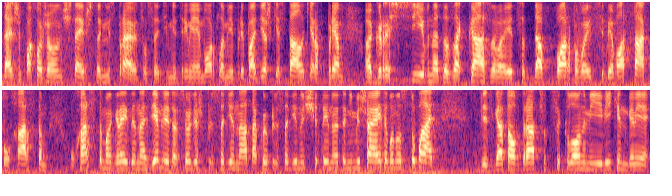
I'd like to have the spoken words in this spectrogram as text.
дальше, похоже, он считает, что не справится с этими тремя иммортлами при поддержке сталкеров. Прям агрессивно дозаказывается, доварпывает себе в атаку Харстом. У Харстома грейды на земле это всего лишь плюс один на атаку и плюс один на щиты, но это не мешает ему наступать. Здесь готов драться циклонами и викингами.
